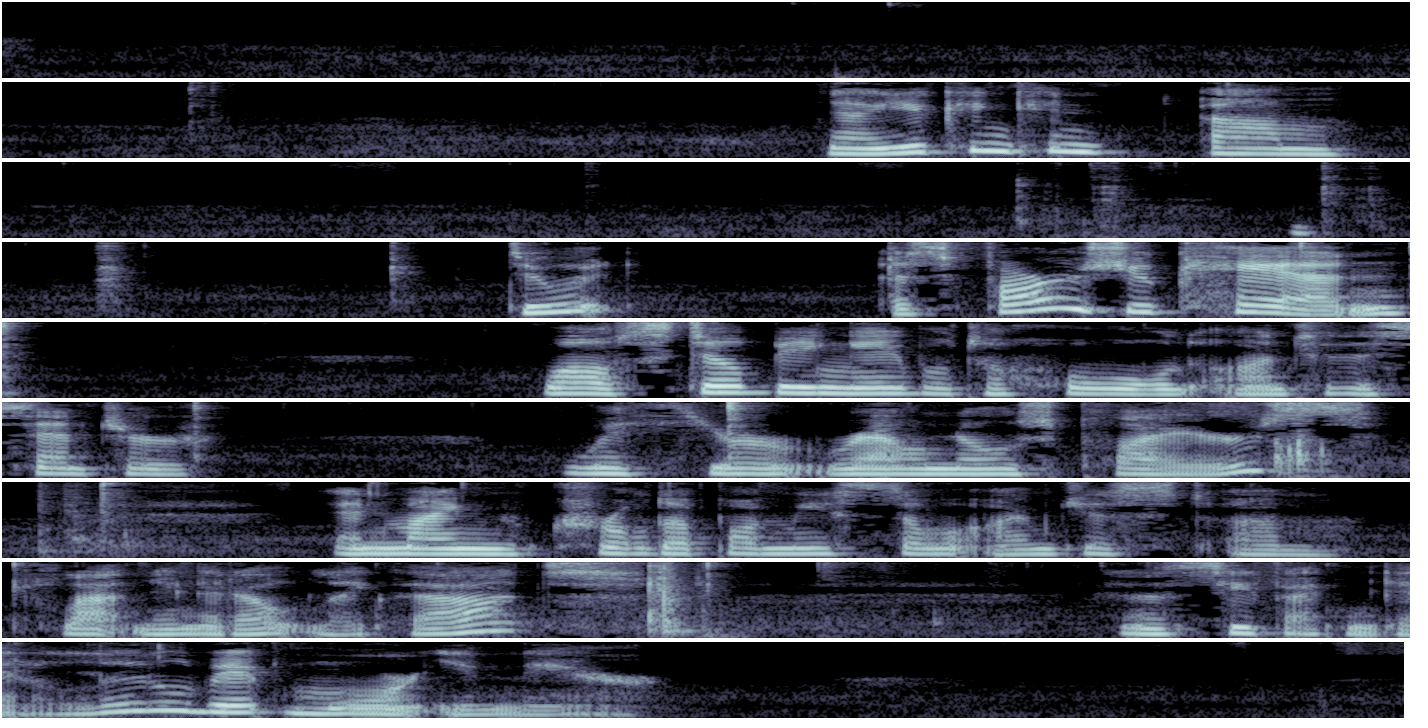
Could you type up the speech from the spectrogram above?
Now you can, can um, do it as far as you can while still being able to hold onto the center with your round nose pliers. And mine curled up on me, so I'm just um, flattening it out like that. And let's see if I can get a little bit more in there.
